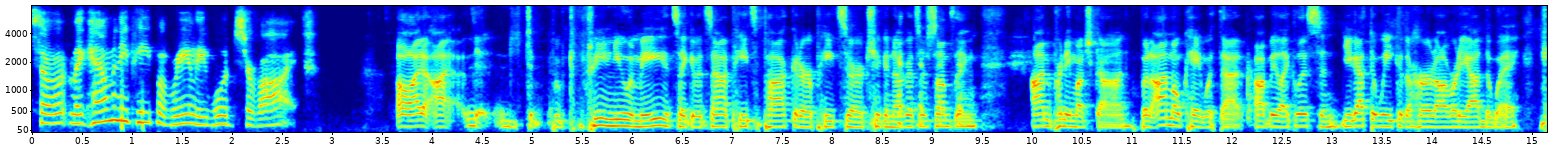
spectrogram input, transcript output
so like how many people really would survive? Oh, I, between you and me, it's like if it's not a pizza pocket or a pizza or chicken nuggets or something, I'm pretty much gone. But I'm okay with that. I'll be like, listen, you got the weak of the herd already out of the way.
